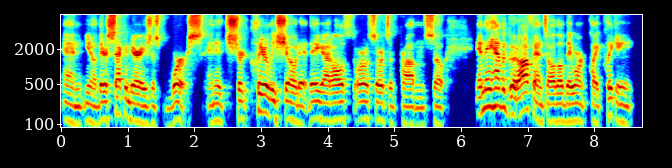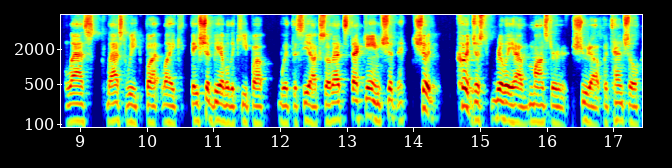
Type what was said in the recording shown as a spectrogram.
And you know, their secondary is just worse, and it sure clearly showed it. They got all all sorts of problems. So, and they have a good offense, although they weren't quite clicking last last week. But like they should be able to keep up with the Seahawks. So that's that game should should could just really have monster shootout potential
